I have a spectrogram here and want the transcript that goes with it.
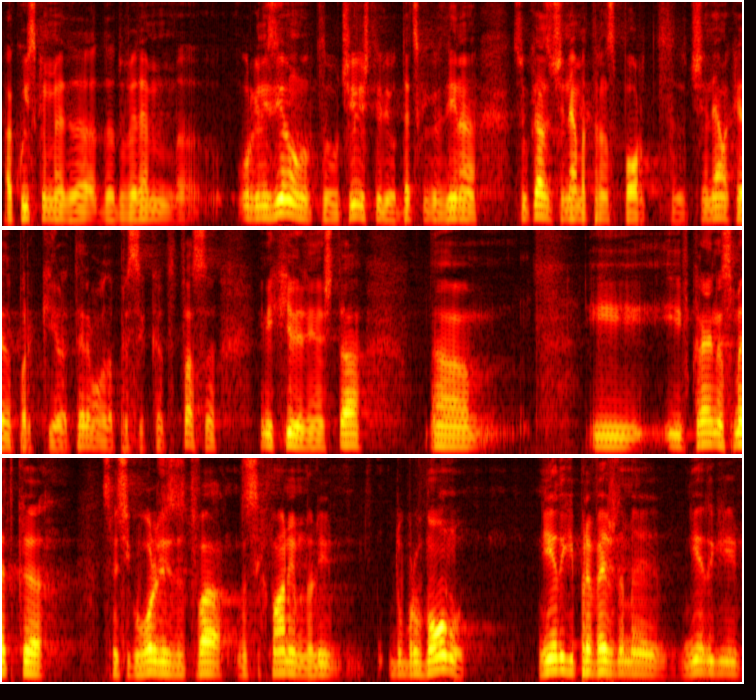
ако искаме да, да доведем организирано от училище или от детска градина, се оказва, че няма транспорт, че няма къде да паркират, те не могат да пресекат. Това са едни хиляди неща. и, и в крайна сметка сме си говорили за това да се хванем нали, доброволно. Ние да ги превеждаме, ние да ги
